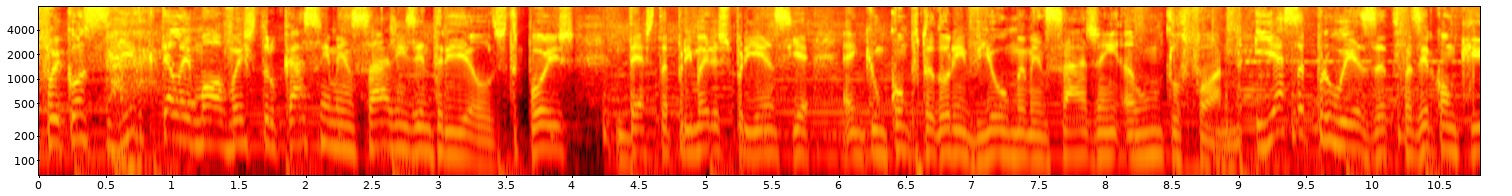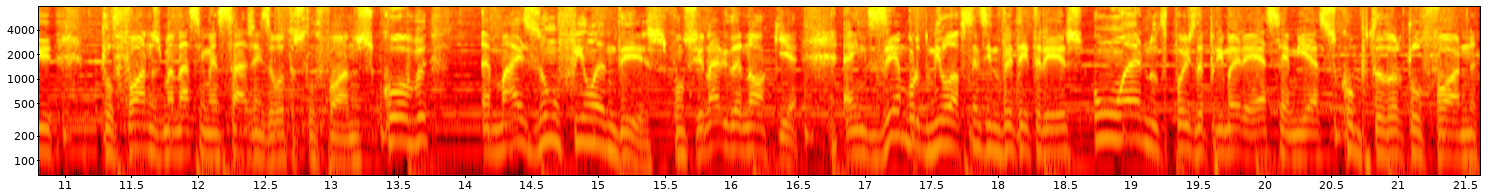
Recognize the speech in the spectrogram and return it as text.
foi conseguir que telemóveis trocassem mensagens entre eles, depois desta primeira experiência em que um computador enviou uma mensagem a um telefone. E essa proeza de fazer com que telefones mandassem mensagens a outros telefones coube a mais um finlandês, funcionário da Nokia, em dezembro de 1993, um ano depois da primeira SMS computador-telefone,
